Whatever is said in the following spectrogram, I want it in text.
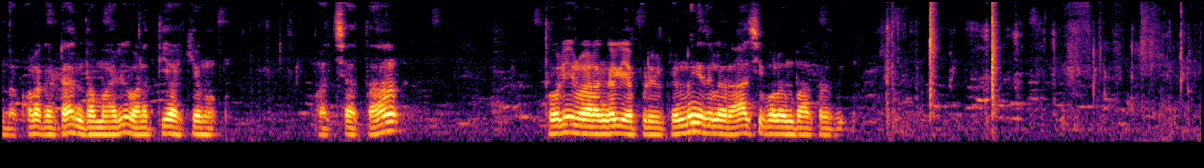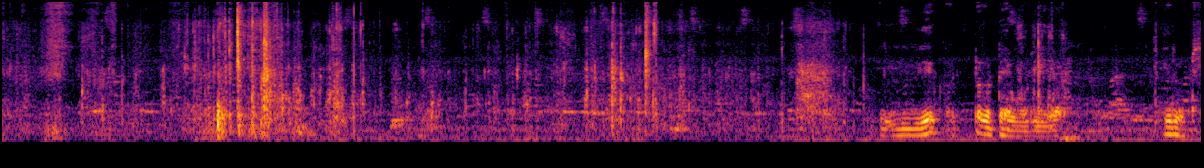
இந்த கொலக்கட்டை இந்த மாதிரி வளர்த்தியாக வைக்கணும். வச்சா தான் தொழில் வளங்கள் எப்படி இருக்குன்னு இதில் ராசி பலன் பார்க்குறது இதுவே கட்ட கட்டையாக போடுறீங்க இருபத்தி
